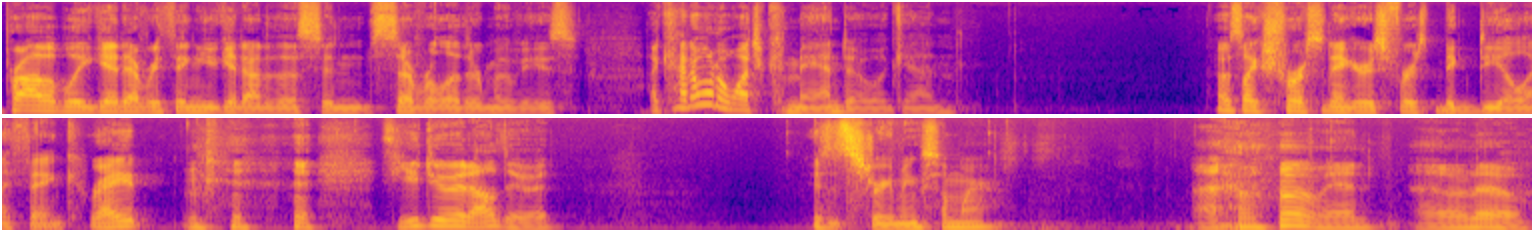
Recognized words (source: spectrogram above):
probably get everything you get out of this in several other movies. I kind of want to watch Commando again. That was like Schwarzenegger's first big deal, I think, right? If you do it, I'll do it. Is it streaming somewhere? I don't know, man. I don't know.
